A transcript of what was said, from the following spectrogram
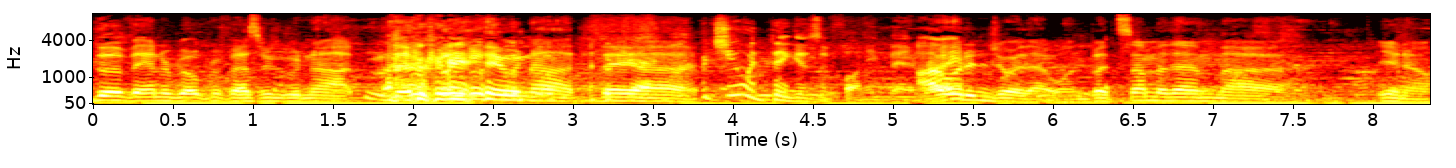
the Vanderbilt professors would not. They, they would not. They. Uh, but you would think it's a funny bit. I would enjoy that one, but some of them, uh, you know,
